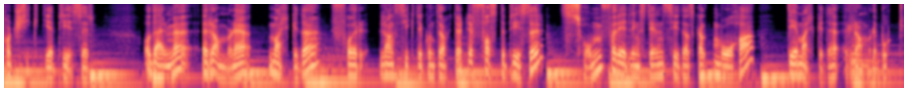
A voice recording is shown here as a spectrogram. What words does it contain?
kortsiktige priser. Og dermed rammer det markedet for langsiktige kontrakter til faste priser, som foredlingsdelen sier skal må ha. Det markedet ramler bort.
